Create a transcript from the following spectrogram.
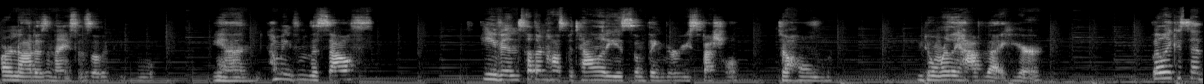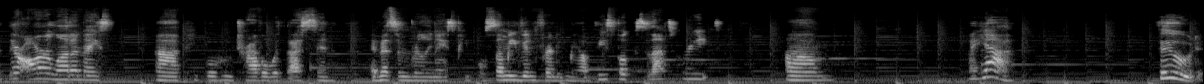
are not as nice as other people. And coming from the South, even Southern hospitality is something very special to home. We don't really have that here. But like I said, there are a lot of nice uh, people who travel with us, and I've met some really nice people. Some even friended me on Facebook, so that's great. Um, but yeah, food.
